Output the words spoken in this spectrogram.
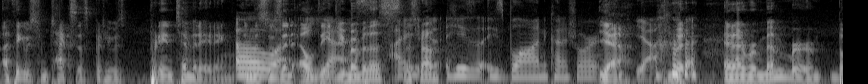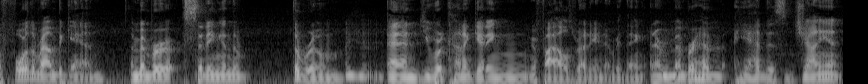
I think he was from Texas, but he was pretty intimidating. Oh, and this was an LD. Do you remember Oh, this this I- round? He's he's blonde, kind of short. Yeah. Yeah. but and I remember before the round began, I remember sitting in the the room Mm-hmm. and you were kind of getting your files ready and everything. And I remember him he had this giant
